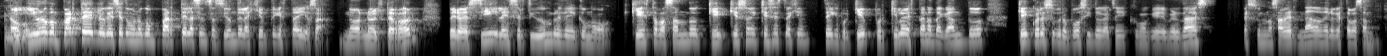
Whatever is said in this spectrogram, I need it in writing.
No, y, y uno comparte, lo que decía tú, uno comparte la sensación de la gente que está ahí, o sea, no, no el terror, pero sí la incertidumbre de como, ¿qué está pasando? ¿Qué, qué, son, qué es esta gente? ¿Qué- ¿Por qué, ¿Por qué lo están atacando? ¿Qué, ¿Cuál es su propósito? ¿cachai? Como que, en verdad, es, es un no saber nada de lo que está pasando.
